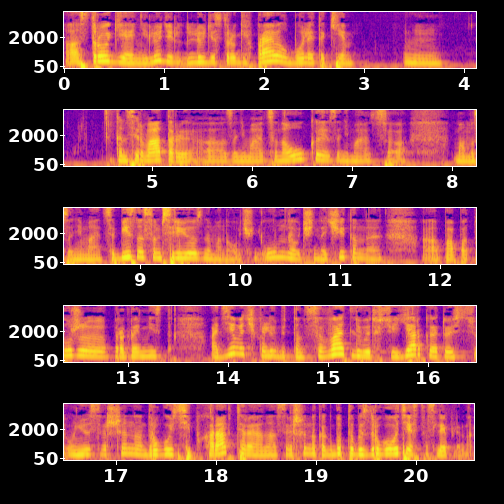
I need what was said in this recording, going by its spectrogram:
а, строгие они люди, люди строгих правил, более такие консерваторы а, занимаются наукой, занимаются, мама занимается бизнесом серьезным, она очень умная, очень начитанная, а, папа тоже программист, а девочка любит танцевать, любит все яркое, то есть у нее совершенно другой тип характера, она совершенно как будто бы из другого теста слеплена,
